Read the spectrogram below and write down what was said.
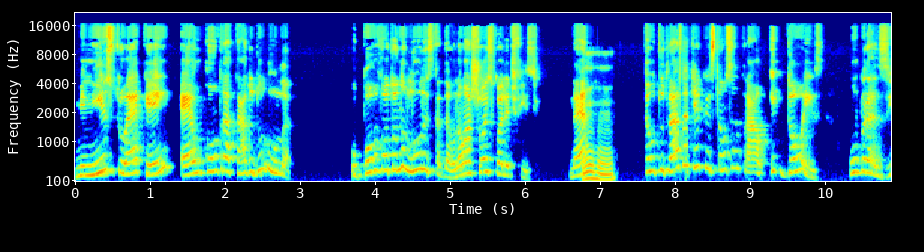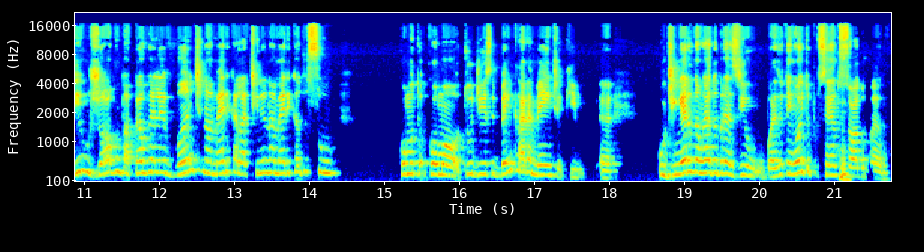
Ministro é quem é um contratado do Lula. O povo votou no Lula, Estadão, não achou a escolha difícil, né? Uhum. Então, tu traz aqui a questão central. E dois, o Brasil joga um papel relevante na América Latina e na América do Sul. Como, tu, como tu disse bem claramente aqui, uh, o dinheiro não é do Brasil, o Brasil tem 8% só do banco,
